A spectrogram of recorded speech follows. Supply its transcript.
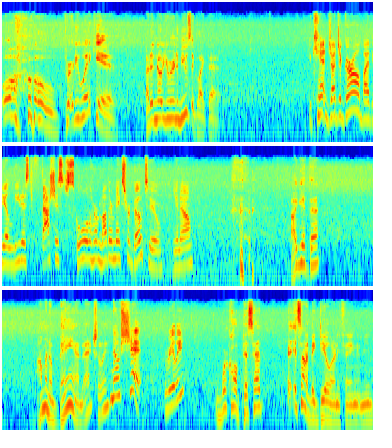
Whoa, pretty wicked. I didn't know you were into music like that. You can't judge a girl by the elitist fascist school her mother makes her go to, you know? I get that. I'm in a band, actually. No shit. Really? We're called Pisshead. It's not a big deal or anything. I mean,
